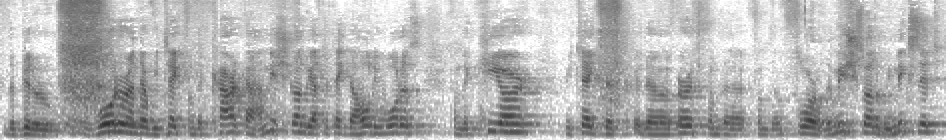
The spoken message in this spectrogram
for the bitter water, and then we take from the karka hamishkan. We have to take the holy waters from the kior. We take the the earth from the from the floor of the mishkan. We mix it.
